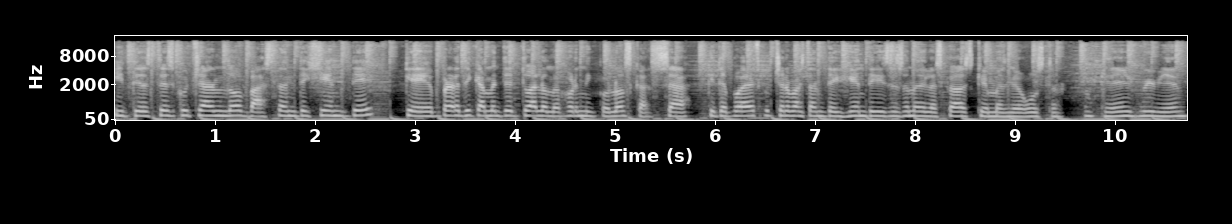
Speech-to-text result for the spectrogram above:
y te está escuchando bastante gente que prácticamente tú a lo mejor ni conozcas. O sea, que te pueda escuchar bastante gente y esa es una de las cosas que más me gusta. Ok, muy bien.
